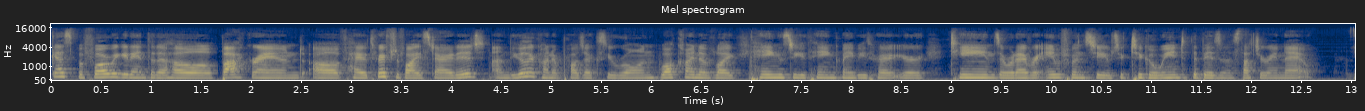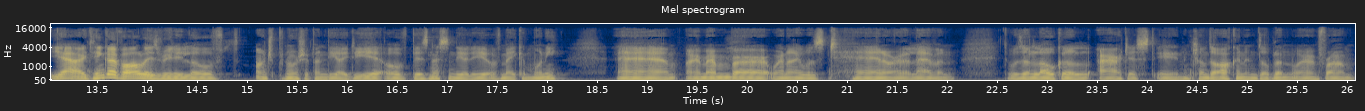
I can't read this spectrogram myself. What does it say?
guess before we get into the whole background of how Thriftify started and the other kind of projects you run, what kind of like things do you think maybe throughout your teens or whatever influenced you to, to go into the business that you're in now? Yeah, I think I've always really loved entrepreneurship and the idea of business and the idea of making money. Um, I remember when I was 10 or 11, there was a local artist in Clondalkin in Dublin, where I'm from,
